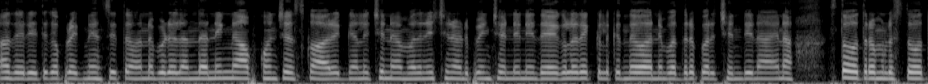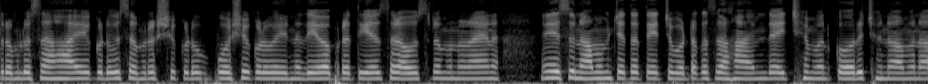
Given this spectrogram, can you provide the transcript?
అదే రీతిగా ప్రెగ్నెన్సీతో ఉన్న బిడ్డలందరినీ జ్ఞాపకం చేసుకో ఆరోగ్యాన్ని ఇచ్చి నెమ్మదినిచ్చి నడిపించండి. నీ దేగల రెక్కల కింద వారిని భద్రపరచండి నాయన. స్తోత్రములు స్తోత్రములు. సహాయకుడు సంరక్షకుడు పోషకుడు అయిన దేవ ప్రతి అవసరమును నాయన ఏసునామం చేత తీర్చబట్టకు సహాయం దయచేయమని కోరుచున్నాము. నా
